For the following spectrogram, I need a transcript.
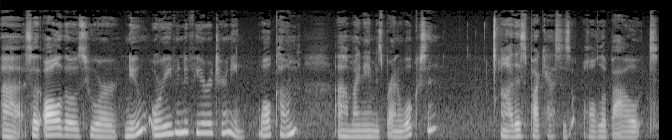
Uh, so, all those who are new, or even if you're returning, welcome. Uh, my name is Brianna Wilkerson. Uh, this podcast is all about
